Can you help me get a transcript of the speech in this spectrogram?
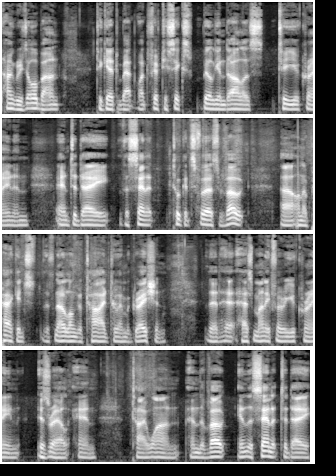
Hungary's Orban to get about, what, $56 billion to Ukraine. And, and today, the Senate took its first vote uh, on a package that's no longer tied to immigration that ha- has money for Ukraine, Israel, and Taiwan. And the vote in the Senate today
